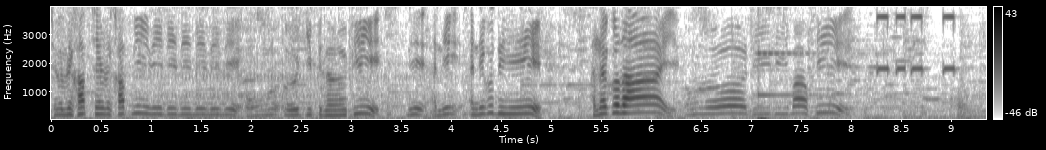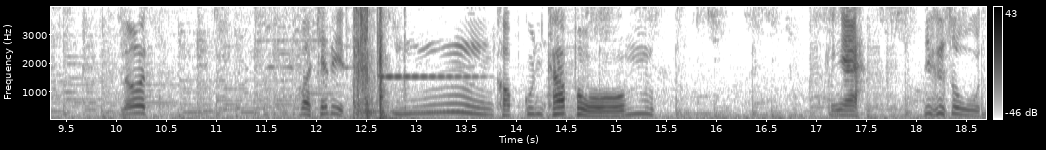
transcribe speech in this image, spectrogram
เชิญเลยครับเชิญเลยครับนี่นี่นี่นี่นี่นี่โอ้เออหยิบไปเลยพี่นี่อันนี้อันนี้ก็ดี อันนั้นก็ได้เออดีดีมากพี่เลิศบัตรเครดิตขอบคุณครับผมเป็นไงนี่คือสูตร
